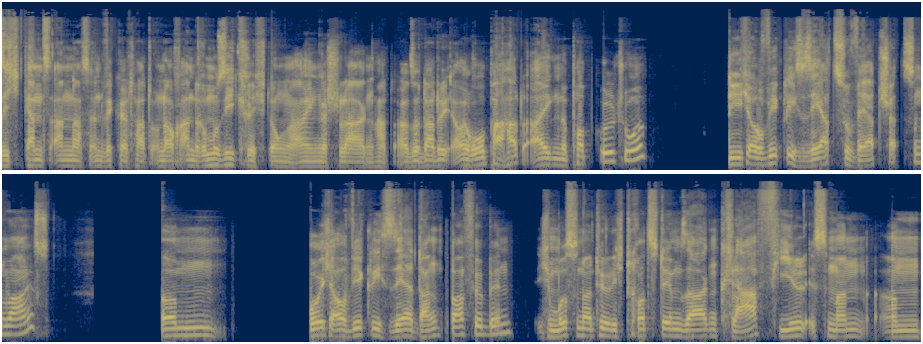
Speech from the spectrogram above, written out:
sich ganz anders entwickelt hat und auch andere Musikrichtungen eingeschlagen hat. Also dadurch, Europa hat eigene Popkultur, die ich auch wirklich sehr zu wertschätzen weiß. Ähm, wo ich auch wirklich sehr dankbar für bin. Ich muss natürlich trotzdem sagen, klar, viel ist man ähm,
